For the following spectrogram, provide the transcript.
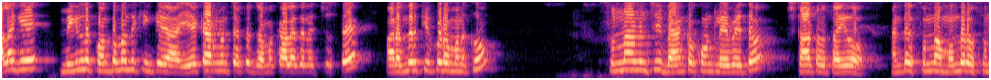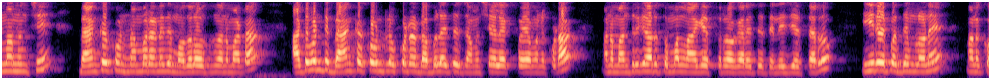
అలాగే మిగిలిన కొంతమందికి ఇంకా ఏ కారణం చేత జమ కాలేదని చూస్తే వారందరికీ కూడా మనకు సున్నా నుంచి బ్యాంక్ అకౌంట్లు ఏవైతే స్టార్ట్ అవుతాయో అంటే సున్నా ముందర సున్నా నుంచి బ్యాంక్ అకౌంట్ నెంబర్ అనేది మొదలవుతుంది అనమాట అటువంటి బ్యాంక్ అకౌంట్లో కూడా డబ్బులు అయితే జమ చేయలేకపోయామని కూడా మన మంత్రి గారు తుమ్మల నాగేశ్వరరావు గారు అయితే తెలియజేశారు. ఈ నేపథ్యంలోనే మనకు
